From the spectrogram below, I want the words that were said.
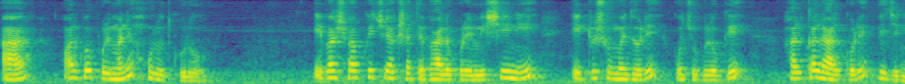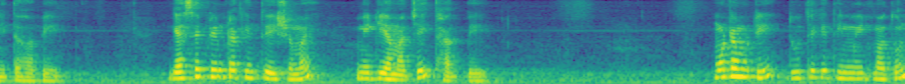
আর অল্প পরিমাণে হলুদ গুঁড়ো। এবার সব কিছু একসাথে ভালো করে মিশিয়ে নিয়ে একটু সময় ধরে কচুগুলোকে হালকা লাল করে ভেজে নিতে হবে। গ্যাসের ফ্লেমটা কিন্তু এই সময় মিডিয়াম আঁচেই থাকবে। মোটামুটি দু থেকে তিন মিনিট মতন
